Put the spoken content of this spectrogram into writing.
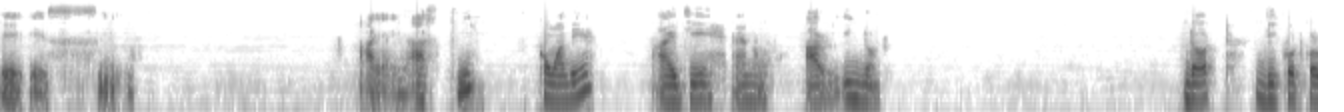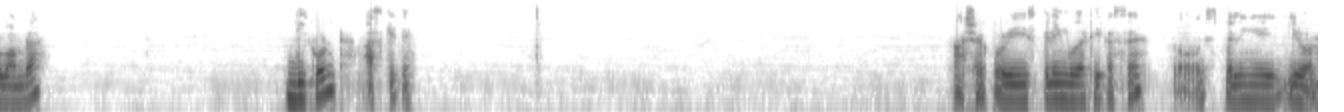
A S C I I ASCII comma দিয়ে I G N R ignore dot decode করব আমরা। ডিকোড আস্কিতে আশা করি স্পেলিংগুলা ঠিক আছে, তো স্পেলিং এ ইরর।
